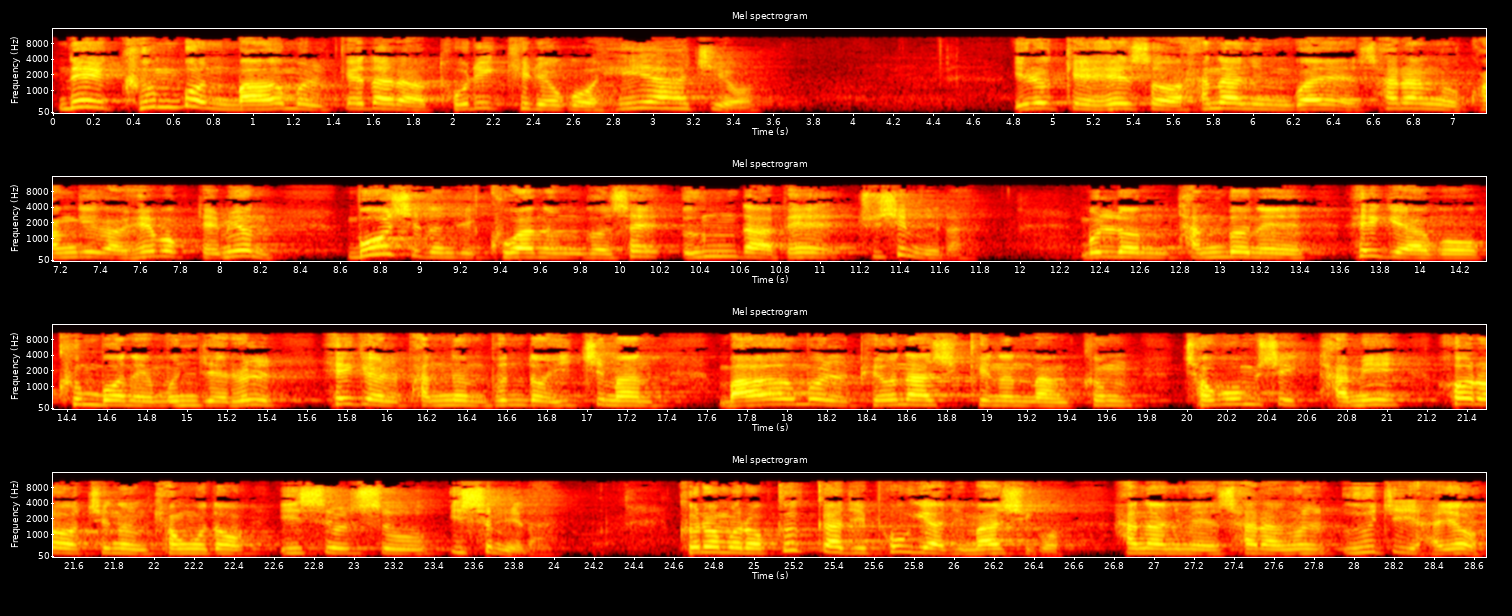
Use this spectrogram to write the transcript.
내 근본 마음을 깨달아 돌이키려고 해야 하지요. 이렇게 해서 하나님과의 사랑의 관계가 회복되면 무엇이든지 구하는 것에 응답해 주십니다. 물론 단번에 회개하고 근본의 문제를 해결받는 분도 있지만 마음을 변화시키는 만큼 조금씩 담이 헐어지는 경우도 있을 수 있습니다. 그러므로 끝까지 포기하지 마시고 하나님의 사랑을 의지하여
